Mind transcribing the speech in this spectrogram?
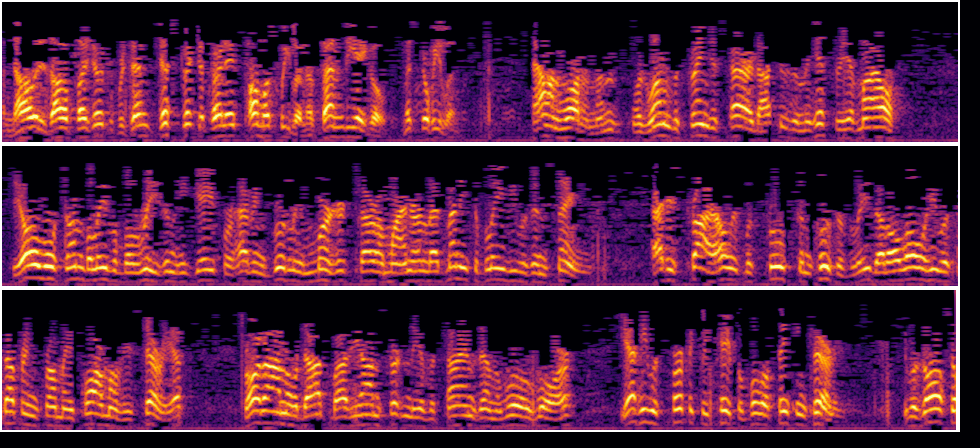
And now it is our pleasure to present District Attorney Thomas Whelan of San Diego. Mr. Whelan. Alan Waterman was one of the strangest paradoxes in the history of my office. The almost unbelievable reason he gave for having brutally murdered Sarah Miner led many to believe he was insane. At his trial, it was proved conclusively that although he was suffering from a form of hysteria, brought on, no doubt, by the uncertainty of the times and the World War, yet he was perfectly capable of thinking clearly. It was also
